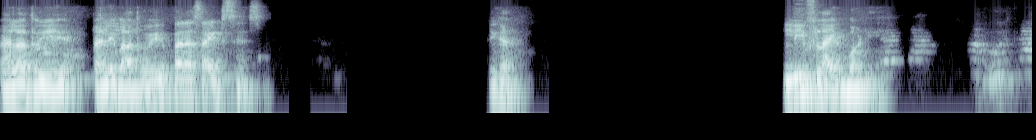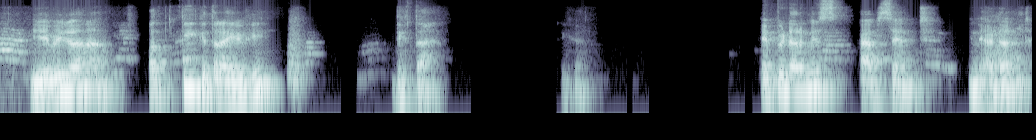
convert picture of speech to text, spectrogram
पहला तो ये, पहली बात हो गई, पैरासाइट्स हैं ठीक है? Leaf like body. ये भी जो है ना, पत्ती की तरह ये भी दिखता है। ठीक है? Epidermis absent in adult.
